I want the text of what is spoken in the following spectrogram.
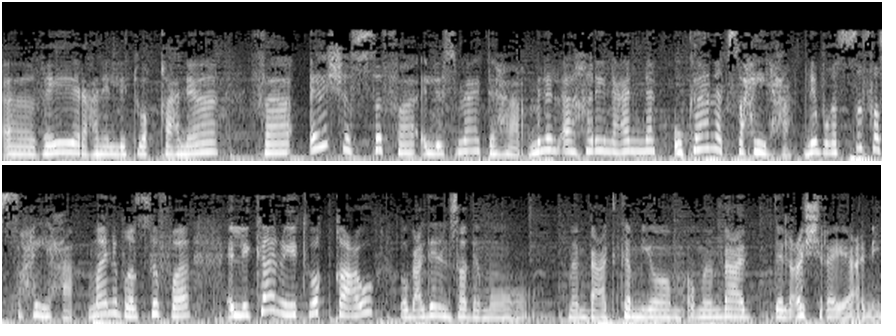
آه، غير عن اللي توقعناه. فإيش الصفة اللي سمعتها من الآخرين عنك وكانت صحيحة؟ نبغى الصفة الصحيحة ما نبغى الصفة اللي كانوا يتوقعوا وبعدين انصدموا. من بعد كم يوم أو من بعد العشرة يعني.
